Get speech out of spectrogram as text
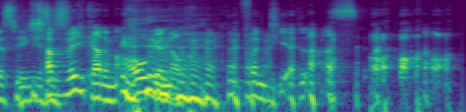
deswegen ich hab's wirklich gerade im Auge noch von dir, Lars.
